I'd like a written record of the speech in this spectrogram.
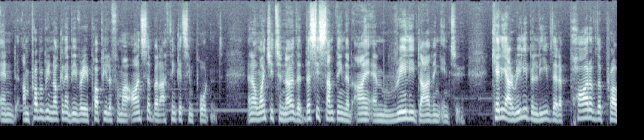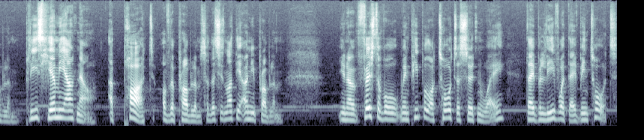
And I'm probably not going to be very popular for my answer, but I think it's important. And I want you to know that this is something that I am really diving into. Kelly, I really believe that a part of the problem, please hear me out now, a part of the problem, so this is not the only problem. You know, first of all, when people are taught a certain way, they believe what they've been taught.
